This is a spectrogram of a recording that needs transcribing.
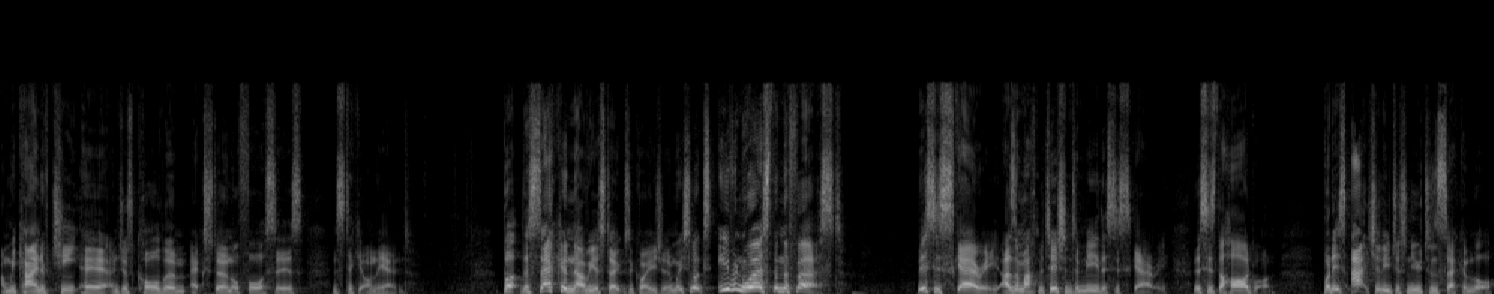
and we kind of cheat here and just call them external forces and stick it on the end. But the second Navier-Stokes equation, which looks even worse than the first, this is scary. As a mathematician, to me, this is scary. This is the hard one. but it's actually just Newton's second law.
